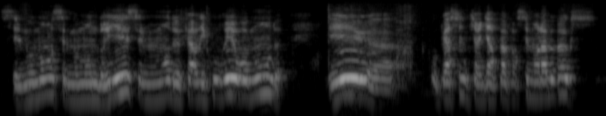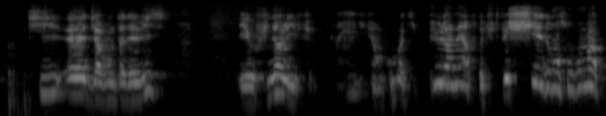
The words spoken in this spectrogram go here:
c'est le moment c'est le moment de briller c'est le moment de faire découvrir au monde et euh, aux personnes qui regardent pas forcément la boxe qui est Gervonta Davis et au final il fait, il fait un combat qui pue la merde que tu te fais chier devant son combat.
